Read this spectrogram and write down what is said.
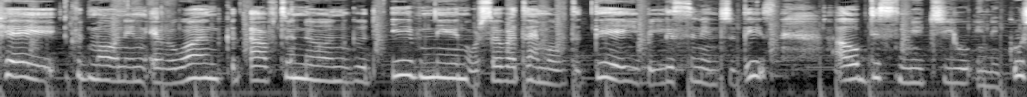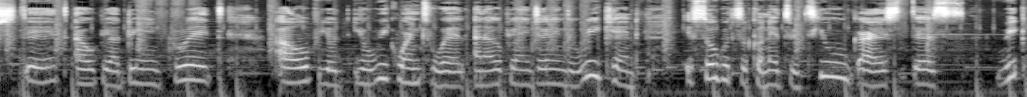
Okay, good morning, everyone. Good afternoon, good evening, whatever time of the day you be listening to this. I hope this meets you in a good state. I hope you are doing great. I hope your your week went well, and I hope you're enjoying the weekend. It's so good to connect with you guys this week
